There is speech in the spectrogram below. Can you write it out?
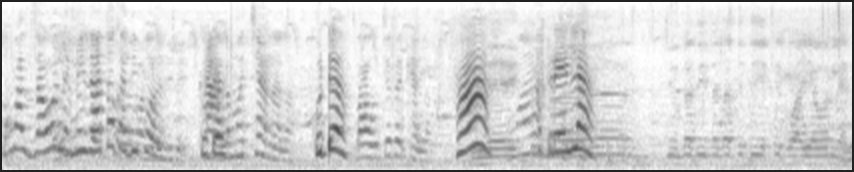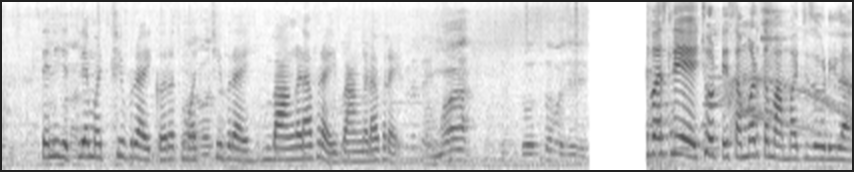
तुम्हाला जवळ. मी जातो कधी पण. खायला मच्छी आणायला कुठं? भाऊच्या हा? ट्रेनला? त्यांनी घेतले मच्छी फ्राय करत मच्छी फ्राय बांगडा फ्राय बांगडा फ्राय. बसले छोटे समर्थ मामाची जोडीला.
